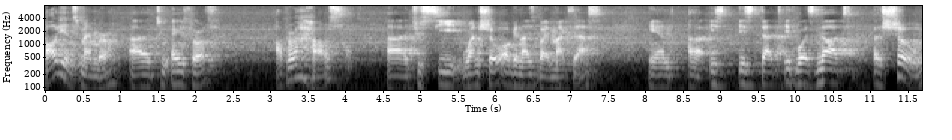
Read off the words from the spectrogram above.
audience member uh, to Ainsworth Opera House uh, to see one show organized by Max Zahs, and uh, is, is that it was not a show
